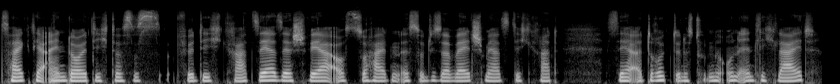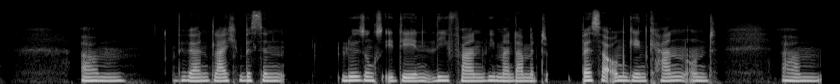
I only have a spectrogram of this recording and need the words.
zeigt ja eindeutig, dass es für dich gerade sehr, sehr schwer auszuhalten ist und dieser Weltschmerz dich gerade sehr erdrückt und es tut mir unendlich leid. Ähm, wir werden gleich ein bisschen Lösungsideen liefern, wie man damit besser umgehen kann und ähm,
